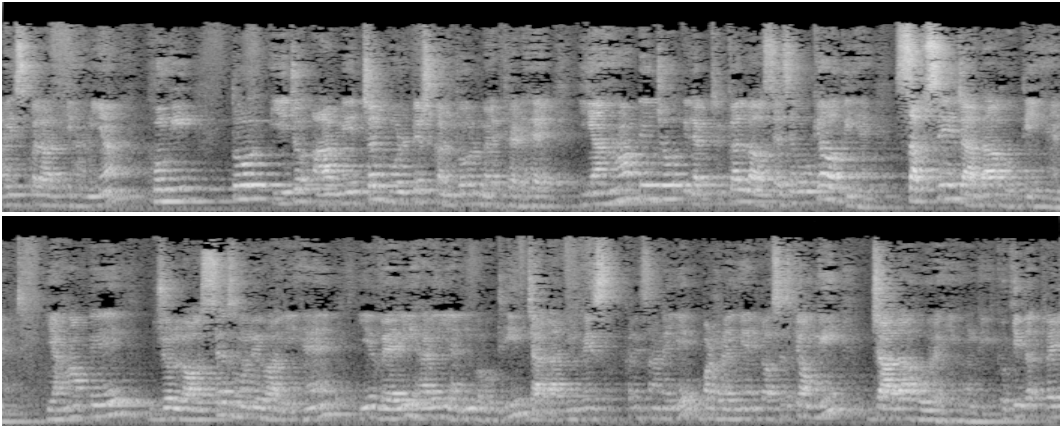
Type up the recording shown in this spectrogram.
आई स्क्वायर की हानियाँ होंगी। तो ये जो आर्मेचर वोल्टेज कंट्रोल मेथड है, यहाँ पे जो इलेक्ट्रिकल लॉसेस है, वो क्या होती हैं? सबसे ज़्यादा होती हैं। यहाँ पे जो लॉसेस होने वाली हैं, ये वेरी हाई यानी बहुत ही ज़्यादा निशान है, ये बढ़ रही है। लॉसेस क्या होंगी? ज़्यादा हो रही होंगी, क्योंकि वैल्यू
